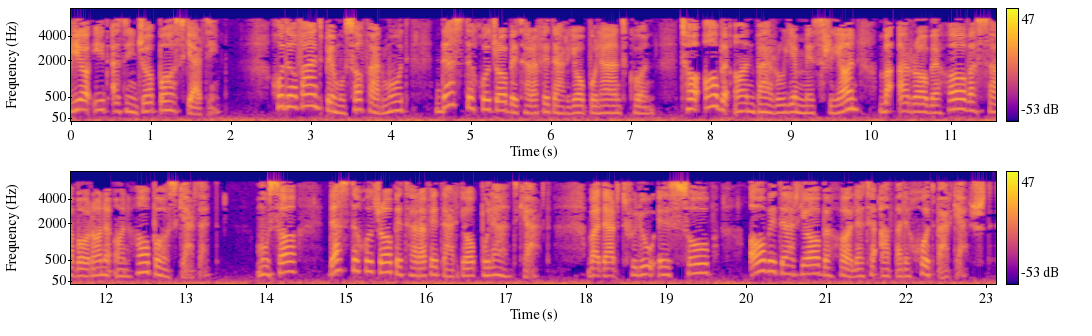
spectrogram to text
بیایید از اینجا بازگردیم. خداوند به موسی فرمود دست خود را به طرف دریا بلند کن تا آب آن بر روی مصریان و عرابه ها و سواران آنها بازگردد. موسی دست خود را به طرف دریا بلند کرد و در طلوع صبح آب دریا به حالت اول خود برگشت.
